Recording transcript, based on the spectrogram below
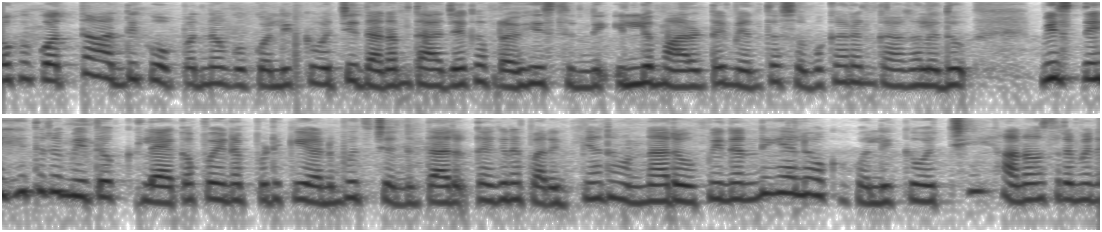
ఒక కొత్త ఆర్థిక ఒప్పందం ఒక కొలిక్కి వచ్చి ధనం తాజాగా ప్రవహిస్తుంది. ఇల్లు మారటం ఎంతో శుభకరం కాగలదు. మీ స్నేహితుడు మీతో లేకపోయినప్పటికీ అనుభూతి చెందుతారు. తగిన పరిజ్ఞానం ఉన్నారు. మీ నిర్ణయాలు ఒక కొలిక్కి వచ్చి అనవసరమైన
